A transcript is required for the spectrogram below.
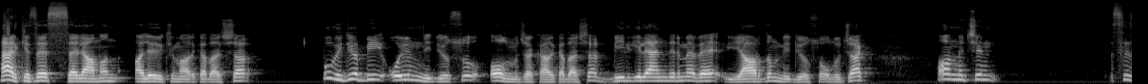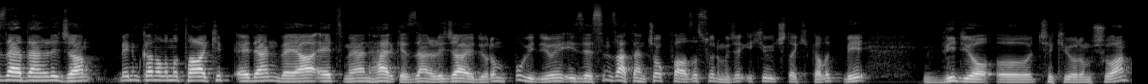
Herkese selamın aleyküm arkadaşlar. Bu video bir oyun videosu olmayacak arkadaşlar. Bilgilendirme ve yardım videosu olacak. Onun için sizlerden ricam benim kanalımı takip eden veya etmeyen herkesten rica ediyorum. Bu videoyu izlesin. Zaten çok fazla sürmeyecek. 2-3 dakikalık bir video e, çekiyorum şu an.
